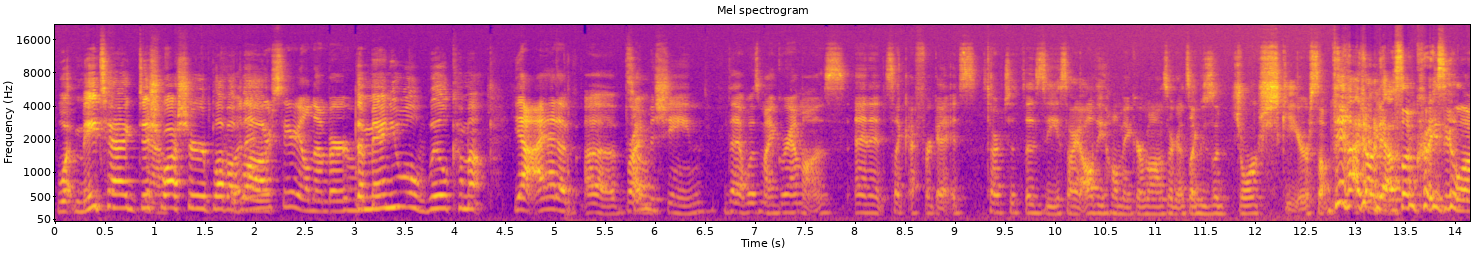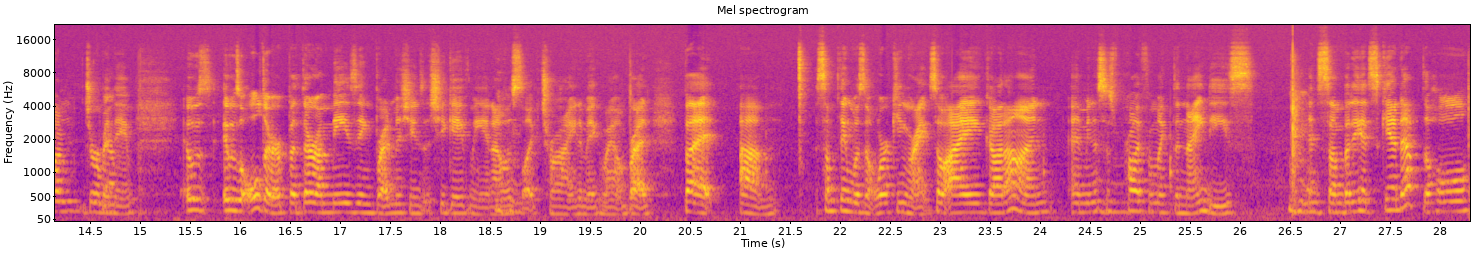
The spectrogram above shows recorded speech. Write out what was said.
what Maytag dishwasher, blah blah Put in blah. your serial number. The manual will come up. Yeah, I had a, a bread So- machine that was my grandma's, and it's like I forget. It starts with a Z. Sorry, all the homemaker moms are gonna. It's like it's a Georgski or something. I don't know, some crazy long German Yeah. name. It was it was older, but they're amazing bread machines that she gave me, and I Mm-hmm. was like trying to make my own bread, but um, something wasn't working right. So I got on. I mean, this Mm-hmm. was probably from like the '90s, and somebody had scanned up the whole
